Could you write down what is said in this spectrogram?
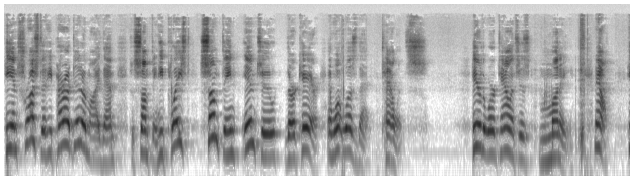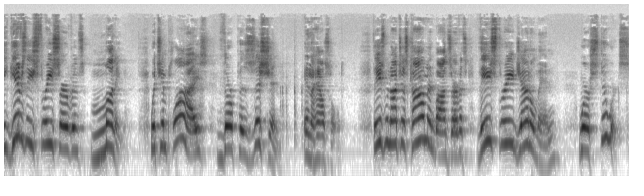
He entrusted, he paradidomai them something. He placed something into their care. And what was that? Talents. Here, the word talents is money. Now, he gives these three servants money, which implies their position in the household. These were not just common bondservants, these three gentlemen were stewards.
